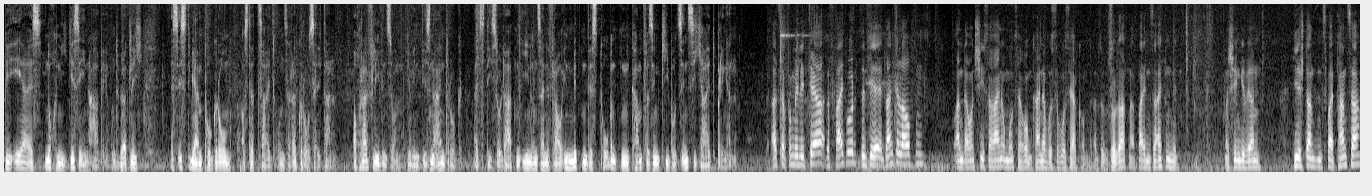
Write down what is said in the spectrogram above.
wie er es noch nie gesehen habe. Und wörtlich, es ist wie ein Pogrom aus der Zeit unserer Großeltern. Auch Ralf Levinson gewinnt diesen Eindruck, als die Soldaten ihn und seine Frau inmitten des tobenden Kampfes im Kibbutz in Sicherheit bringen. Als er vom Militär befreit wurde, sind wir entlang gelaufen. Andauernd Schießereien um uns herum. Keiner wusste, wo es herkommt. Also Soldaten auf beiden Seiten mit Maschinengewehren. Hier standen zwei Panzer.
